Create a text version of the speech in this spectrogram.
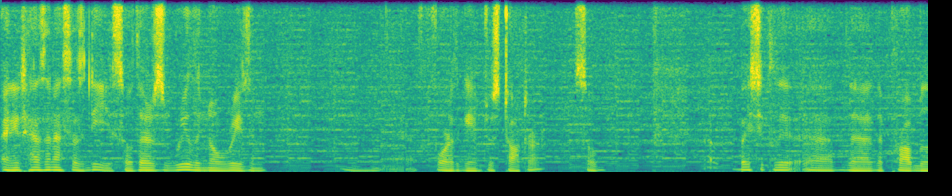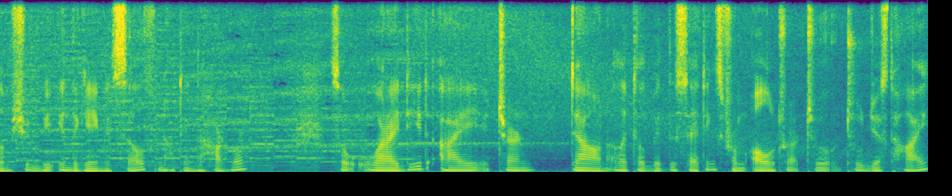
and it has an SSD, so there's really no reason for the game to stutter so basically uh, the the problem should be in the game itself not in the hardware. So what I did I turned down a little bit the settings from ultra to to just high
